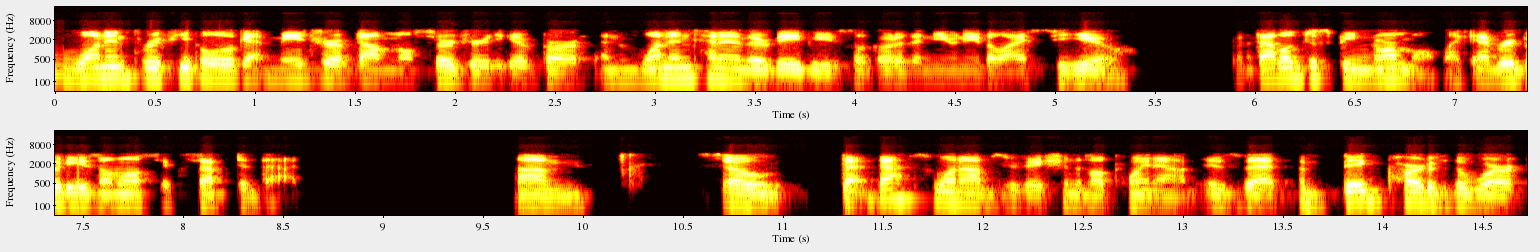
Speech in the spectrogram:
one in three people will get major abdominal surgery to give birth, and one in 10 of their babies will go to the neonatal ICU. But that'll just be normal. Like everybody's almost accepted that. Um, so that, that's one observation that I'll point out is that a big part of the work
